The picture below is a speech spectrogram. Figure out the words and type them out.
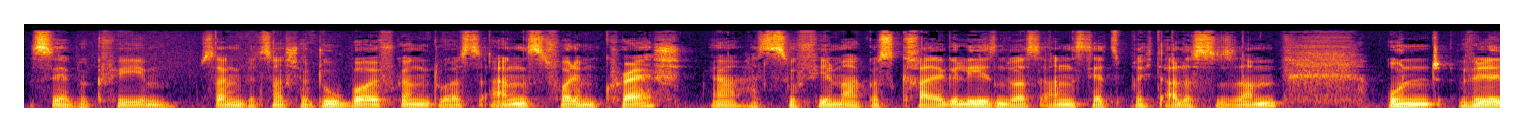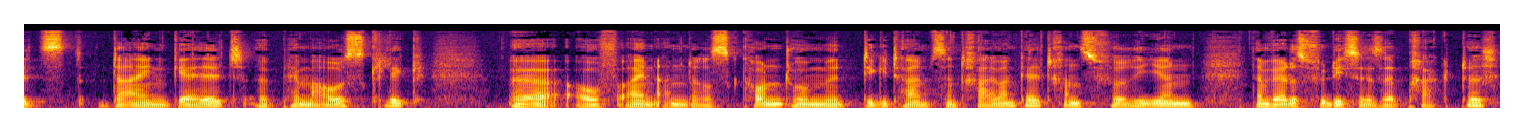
sehr bequem. Sagen wir zum Beispiel du, Wolfgang, du hast Angst vor dem Crash, ja, hast zu viel Markus Krall gelesen, du hast Angst, jetzt bricht alles zusammen und willst dein Geld äh, per Mausklick äh, auf ein anderes Konto mit digitalem Zentralbankgeld transferieren, dann wäre das für dich sehr, sehr praktisch.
